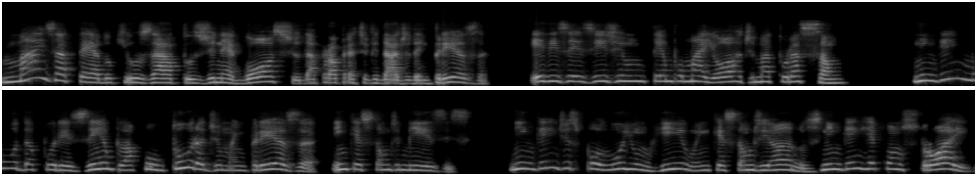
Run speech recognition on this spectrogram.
mais até do que os atos de negócio da própria atividade da empresa, eles exigem um tempo maior de maturação. Ninguém muda, por exemplo, a cultura de uma empresa em questão de meses. Ninguém despolui um rio em questão de anos. Ninguém reconstrói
